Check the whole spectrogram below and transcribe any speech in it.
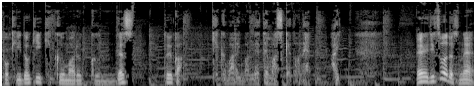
時々菊丸くんです。というか菊丸今寝てますけどね。はい、えー実はですね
